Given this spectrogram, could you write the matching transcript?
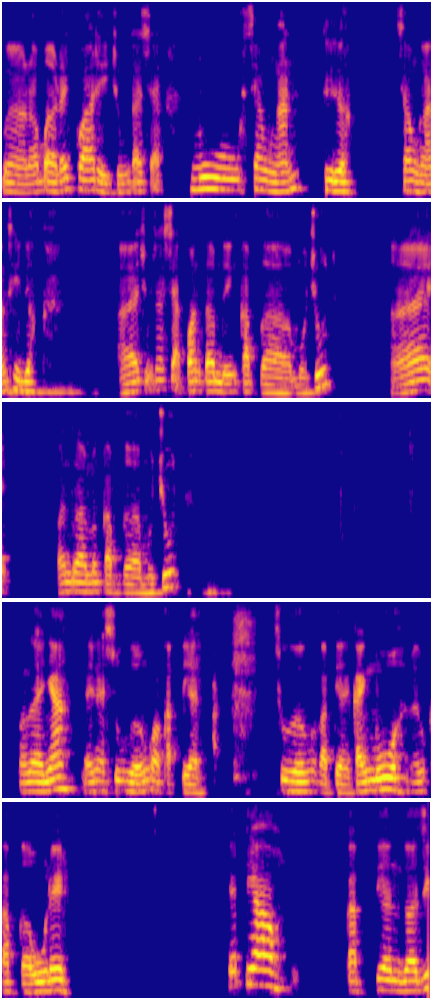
mà nó break qua thì chúng ta sẽ mua sell ngắn thì được sell ngắn thì được. Đấy, chúng ta sẽ quan tâm đến cặp G một chút. Đấy quan tâm đến cặp G một chút mọi người nhá, đấy là xu hướng của cặp tiền. Xu hướng của cặp tiền canh mua, đấy cặp u lên. Tiếp theo, cặp tiền GG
